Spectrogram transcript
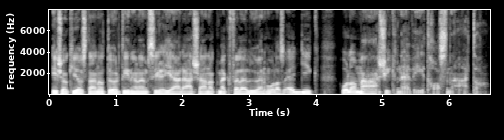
és aki aztán a történelem széljárásának megfelelően hol az egyik, hol a másik nevét használta.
